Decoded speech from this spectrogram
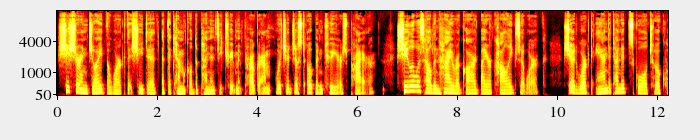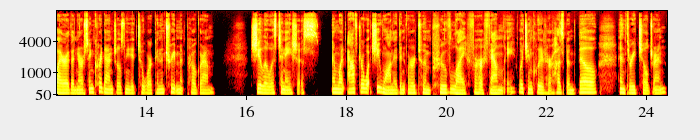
She sure enjoyed the work that she did at the Chemical Dependency Treatment Program, which had just opened two years prior. Sheilah was held in high regard by her colleagues at work. She had worked and attended school to acquire the nursing credentials needed to work in the treatment program. Sheilah was tenacious and went after what she wanted in order to improve life for her family, which included her husband Bill and three children.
